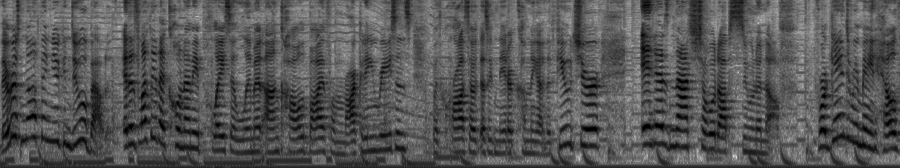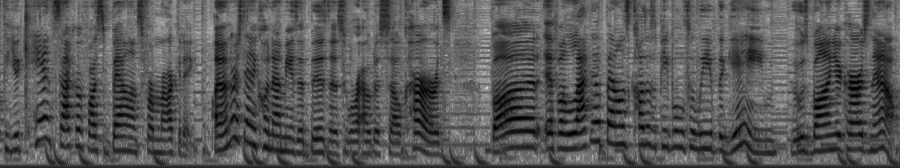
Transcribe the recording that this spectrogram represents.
there is nothing you can do about it. It is likely that Konami placed a limit on called by for marketing reasons, with Crossout Designator coming out in the future. It has not showed up soon enough. For a game to remain healthy, you can't sacrifice balance for marketing. I understand Konami is a business who are out to sell cards, but if a lack of balance causes people to leave the game, who's buying your cards now?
